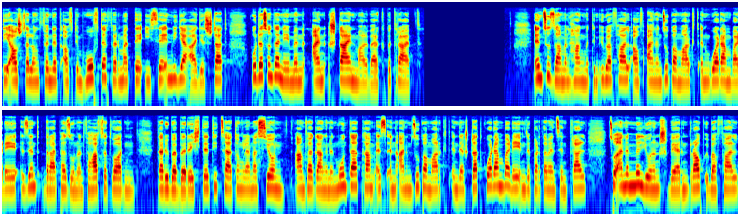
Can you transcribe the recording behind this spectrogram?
Die Ausstellung findet auf dem Hof der Firma TIC in Villa Ayes statt, wo das Unternehmen ein Steinmalwerk betreibt. In Zusammenhang mit dem Überfall auf einen Supermarkt in Guarambare sind drei Personen verhaftet worden. Darüber berichtet die Zeitung La Nación. Am vergangenen Montag kam es in einem Supermarkt in der Stadt Guarambare im Departement Central zu einem millionenschweren Raubüberfall,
